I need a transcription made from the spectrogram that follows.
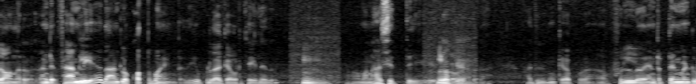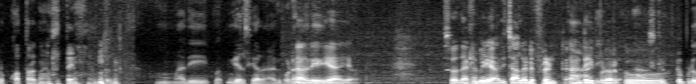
జానర్ అంటే ఫ్యామిలీయే దాంట్లో కొత్త పాయింట్ అది. ఇప్పుడు దాకా ఎవరు చేయలేదు. మన Okay. అది ఇంకా ఫుల్ ఎంటర్టైన్మెంట్లో కొత్త రకం ఎంటర్టైన్మెంట్ అది తెలుసు కదా అది కూడా అది సో దట్ విల్ బి అది చాలా డిఫరెంట్ అంటే ఇప్పటివరకు స్క్రిప్ట్ ఇప్పుడు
